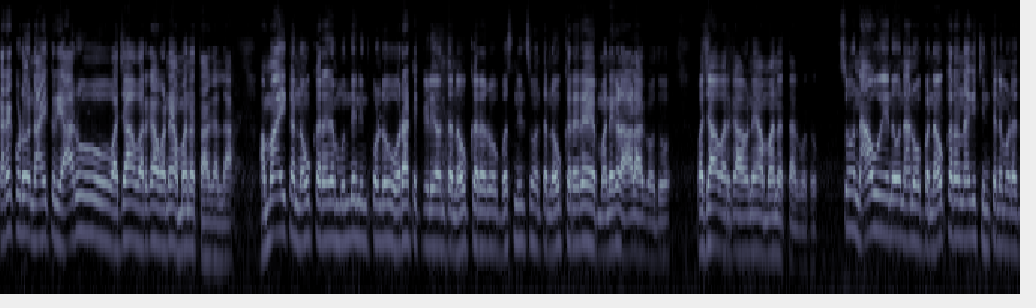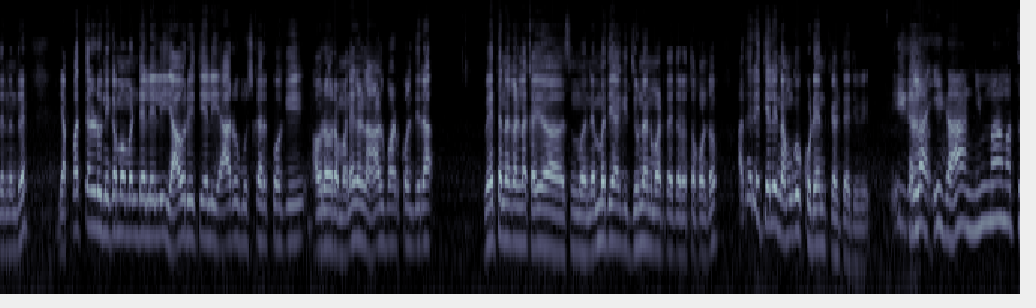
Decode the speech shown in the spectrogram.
ಕರೆ ಕೊಡೋ ನಾಯಕರು ಯಾರೂ ವಜಾ ವರ್ಗಾವಣೆ ಅಮಾನತಾಗಲ್ಲ ಅಮಾಯಕ ನೌಕರರೇ ಮುಂದೆ ನಿಂತ್ಕೊಂಡು ಹೋರಾಟಕ್ಕೆ ಇಳಿಯುವಂಥ ನೌಕರರು, ಬಸ್ ನಿಲ್ಲಿಸುವಂಥ ನೌಕರರೇ ಮನೆಗಳು ಹಾಳಾಗೋದು, ವಜಾ ವರ್ಗಾವಣೆ ಅಮಾನತಾಗೋದು ಸೊ ನಾವು ಏನು, ನಾನು ಒಬ್ಬ ನೌಕರನಾಗಿ ಚಿಂತನೆ ಮಾಡೋದೇನೆಂದರೆ, ಎಪ್ಪತ್ತೆರಡು ನಿಗಮ ಮಂಡಳಿಯಲ್ಲಿ ಯಾವ ರೀತಿಯಲ್ಲಿ ಯಾರು ಮುಷ್ಕರಕ್ಕೆ ಹೋಗಿ ಅವರವರ ಮನೆಗಳನ್ನ ಹಾಳು ಮಾಡ್ಕೊಳ್ದಿರಾ ವೇತನಗಳನ್ನ ಕೈ ನೆಮ್ಮದಿಯಾಗಿ ಜೀವನ ಮಾಡ್ತಾ ಇದ್ದಾರೆ ತಗೊಂಡು ಅದೇ ರೀತಿಯಲ್ಲಿ ನಮಗೂ ಕೊಡಿ ಅಂತ ಕೇಳ್ತಾ ಇದೀವಿ ಈಗ ಅಲ್ಲ ಈಗ ನಿಮ್ಮ ಮತ್ತು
